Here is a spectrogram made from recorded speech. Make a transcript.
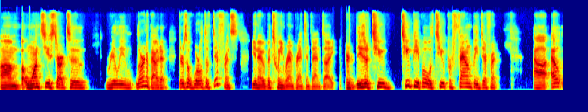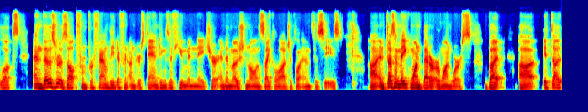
Um, but once you start to really learn about it, there's a world of difference, you know, between Rembrandt and Van Dyck. These are two two people with two profoundly different uh, outlooks, and those result from profoundly different understandings of human nature and emotional and psychological emphases. Uh, and it doesn't make one better or one worse, but uh, it does.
